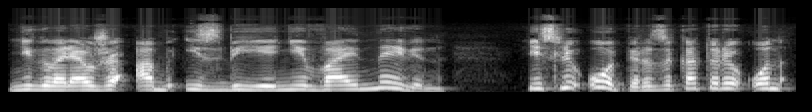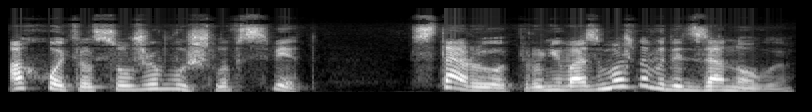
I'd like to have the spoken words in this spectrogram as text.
не говоря уже об избиении Вай Невин, если опера, за которой он охотился, уже вышла в свет. Старую оперу невозможно выдать за новую.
